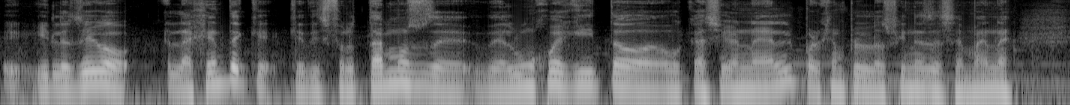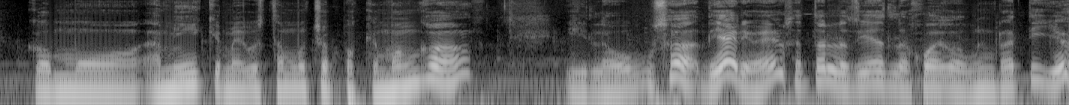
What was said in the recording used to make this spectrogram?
Y, y les digo, la gente que, que disfrutamos de, de, algún jueguito ocasional, por ejemplo, los fines de semana, como a mí que me gusta mucho Pokémon Go, y lo uso diario, ¿eh? O sea, todos los días lo juego un ratillo,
